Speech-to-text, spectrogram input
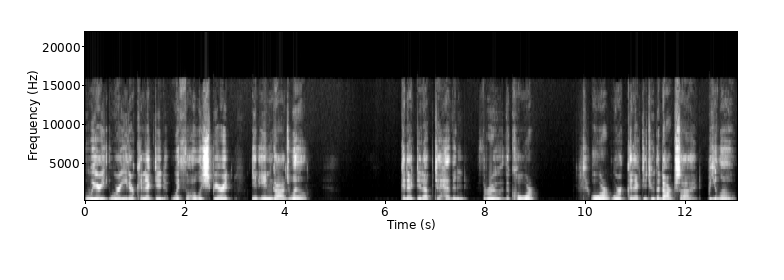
we're we're either connected with the Holy Spirit and in God's will, connected up to heaven through the core, or we're connected to the dark side below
